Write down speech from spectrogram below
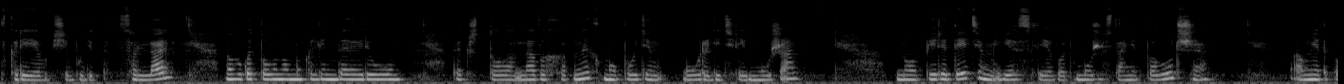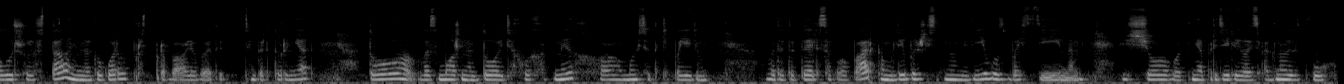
в Корее вообще будет Соляль, Новый год по лунному календарю. Так что на выходных мы будем у родителей мужа. Но перед этим, если вот мужу станет получше, а мне это получше стало, немного горло просто пробавливает, температуры нет, то, возможно, до этих выходных э, мы все-таки поедем в этот отель с аквапарком, либо же снимем виллу с бассейном. Еще вот не определилась одно из двух.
